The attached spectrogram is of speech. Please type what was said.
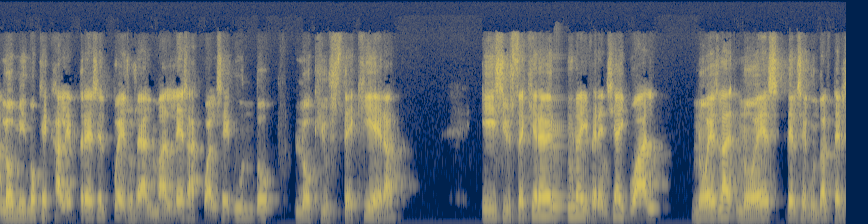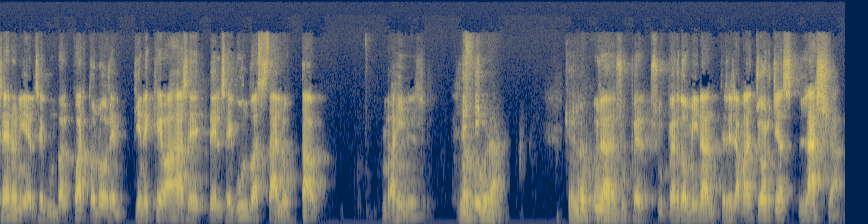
lo mismo que Caleb el pues, o sea, el mal le sacó al segundo lo que usted quiera. Y si usted quiere ver una diferencia igual, no es, la, no es del segundo al tercero ni del segundo al cuarto, no, tiene que bajarse del segundo hasta el octavo. Imagínese. Locura. Qué locura. O sea, súper dominante. Se llama Georgias Lasha.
